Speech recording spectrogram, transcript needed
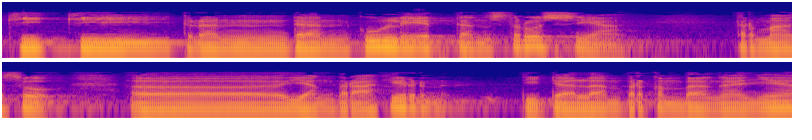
gigi, dan, dan kulit, dan seterusnya. Termasuk uh, yang terakhir di dalam perkembangannya,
